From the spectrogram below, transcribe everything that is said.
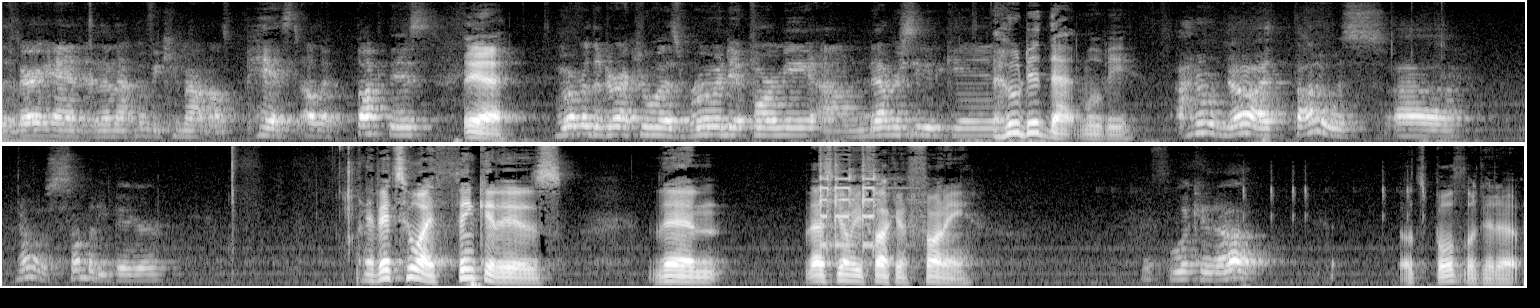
to the very end, and then that movie came out, and I was pissed. I was like, "Fuck this!" Yeah. Whoever the director was ruined it for me. I'll never see it again. Who did that movie? I don't know. I thought it was. Uh, no, it was somebody bigger. If it's who I think it is, then that's gonna be fucking funny. Let's look it up. Let's both look it up.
